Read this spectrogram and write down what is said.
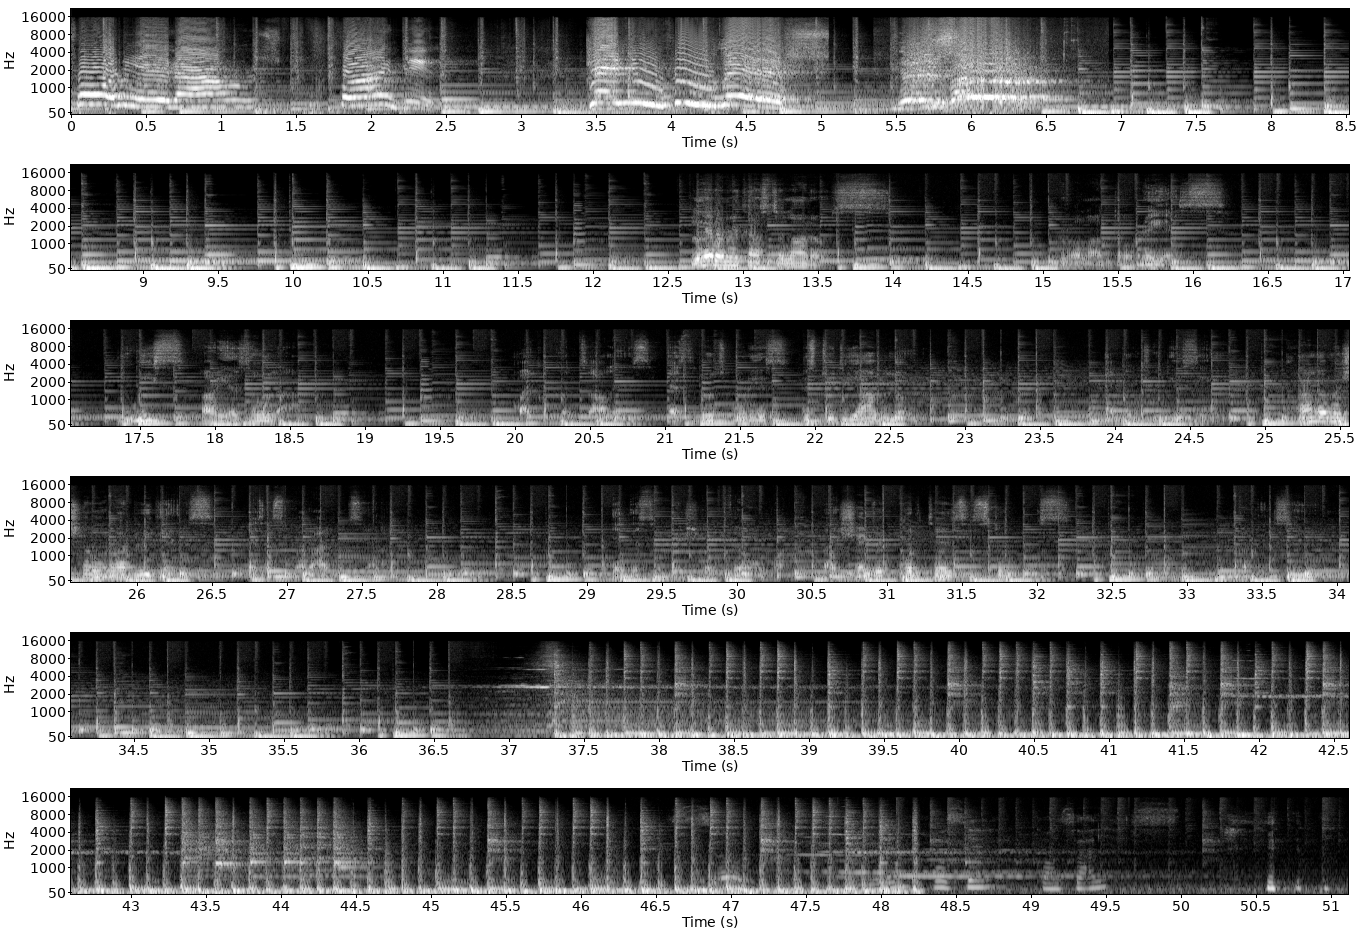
48 hours to find him. Can you do this? Yes, sir! Vladimir Castellanos, Rolando Reyes, Luis Ariazola, Michael Gonzalez as the notorious Mr. Diablo, and introducing Carla Michelle Rodriguez as Esperanza. In this original film by Shedrick Cortez Stokes. So, Jose Gonzalez.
